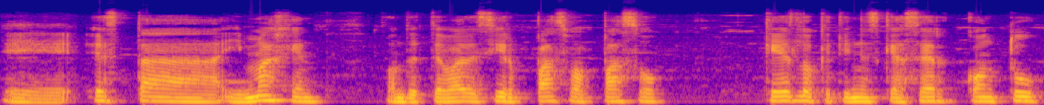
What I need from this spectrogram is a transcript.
eh, esta imagen donde te va a decir paso a paso qué es lo que tienes que hacer con tu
